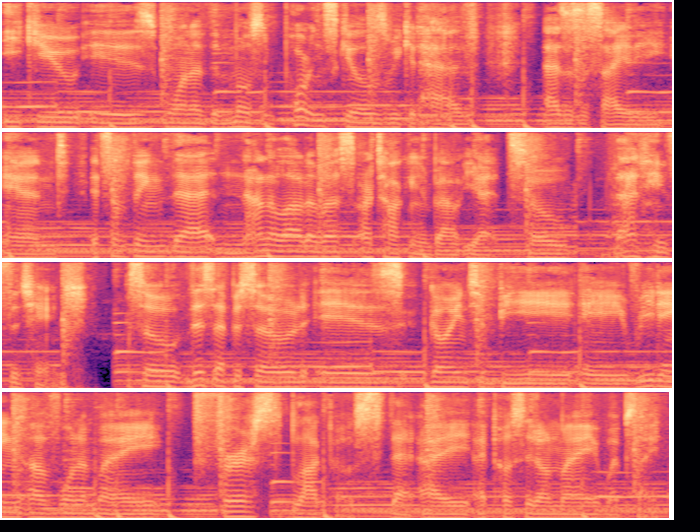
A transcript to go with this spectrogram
EQ is one of the most important skills we could have as a society, and it's something that not a lot of us are talking about yet. So that needs to change. So, this episode is going to be a reading of one of my first blog posts that I, I posted on my website,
